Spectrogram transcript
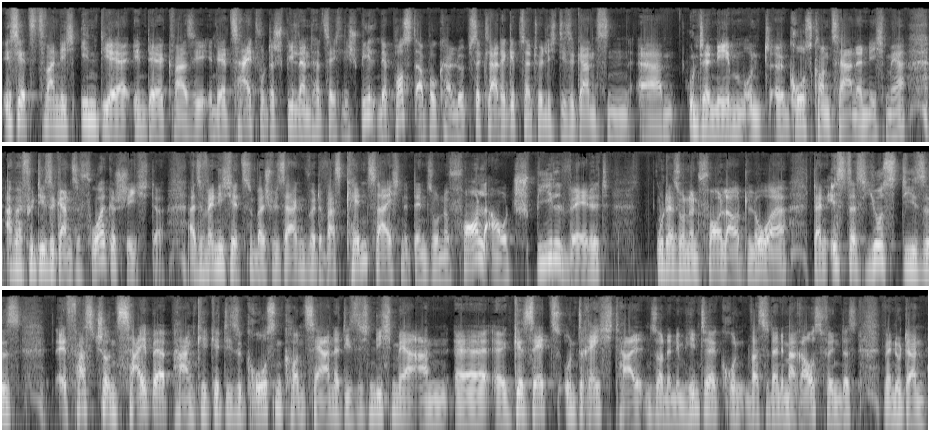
ist jetzt zwar nicht in der in der quasi in der Zeit, wo das Spiel dann tatsächlich spielt, in der Postapokalypse, klar, da gibt's natürlich diese ganzen ähm, Unternehmen und äh, Großkonzerne nicht mehr, aber für diese ganze Vorgeschichte, also wenn ich jetzt zum Beispiel sagen würde, was kennzeichnet denn so eine Fallout-Spielwelt, oder so einen Fallout Lore, dann ist das just dieses äh, fast schon cyberpunkige, diese großen Konzerne, die sich nicht mehr an äh, äh, Gesetz und Recht halten, sondern im Hintergrund, was du dann immer rausfindest, wenn du dann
